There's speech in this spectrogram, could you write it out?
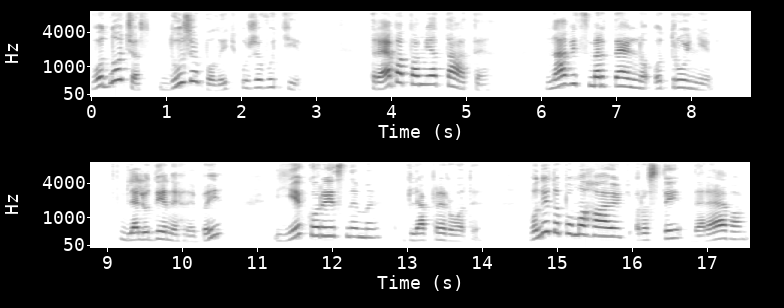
Водночас дуже болить у животі. Треба пам'ятати, навіть смертельно отруйні для людини гриби є корисними для природи. Вони допомагають рости деревам,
